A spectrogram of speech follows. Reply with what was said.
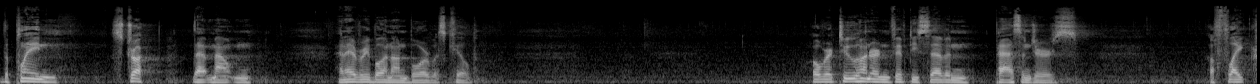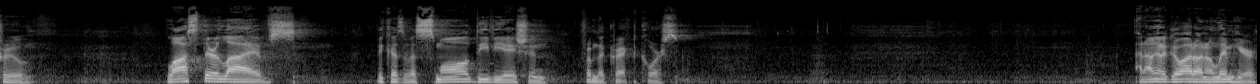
the plane struck that mountain, and everyone on board was killed. Over 257 passengers, a flight crew, lost their lives because of a small deviation from the correct course. And I'm going to go out on a limb here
